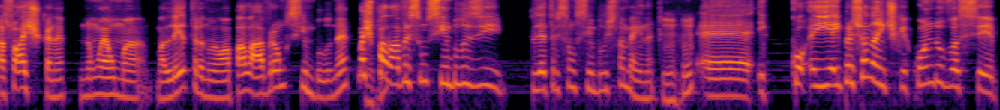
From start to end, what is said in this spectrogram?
a suástica, né? Não é uma, uma letra, não é uma palavra, é um símbolo, né? Mas Uhum. palavras são símbolos e letras são símbolos também, né? Uhum. É, e, e é impressionante que quando você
